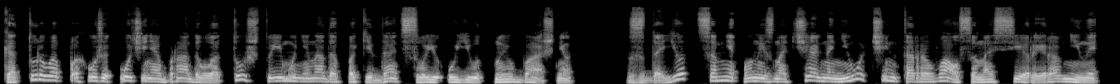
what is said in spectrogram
которого, похоже, очень обрадовало то, что ему не надо покидать свою уютную башню. Сдается мне, он изначально не очень-то рвался на серые равнины,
